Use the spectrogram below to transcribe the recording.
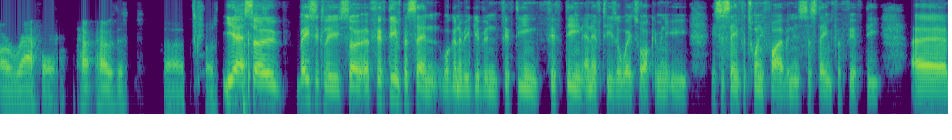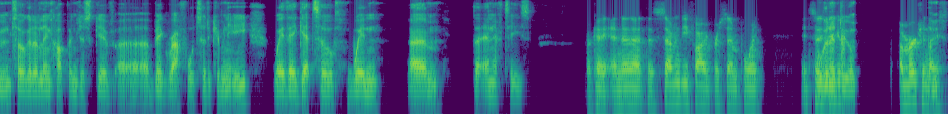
a raffle. How, how is this uh, yeah so basically so at 15% we're going to be giving 15 15 nfts away to our community it's the same for 25 and it's the same for 50 um, so we're going to link up and just give a, a, big raffle to the community where they get to win um, the nfts okay and then at the 75% point it says we're going to do a merchandise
